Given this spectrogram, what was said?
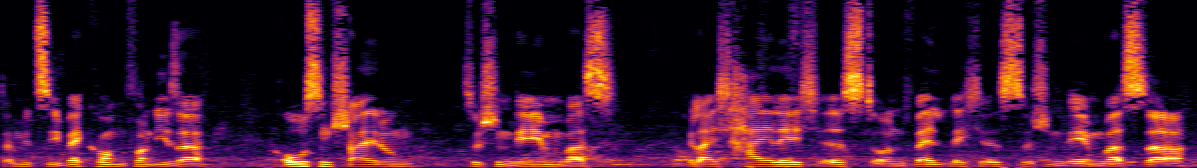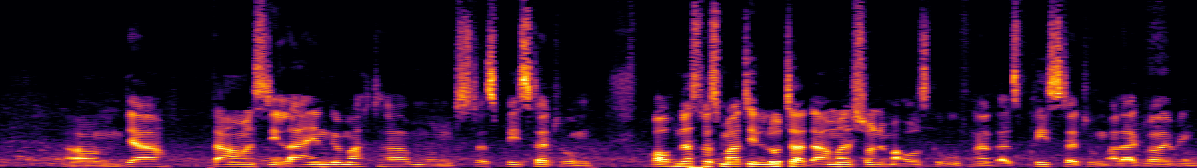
damit sie wegkommen von dieser großen Scheidung zwischen dem, was vielleicht heilig ist und weltlich ist, zwischen dem, was äh, ähm, ja damals die Laien gemacht haben und das Priestertum. Wir brauchen das, was Martin Luther damals schon immer ausgerufen hat, als Priestertum aller Gläubigen.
